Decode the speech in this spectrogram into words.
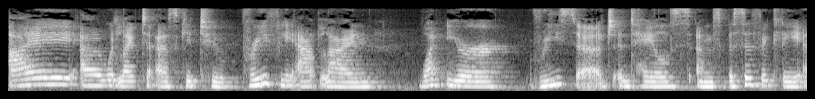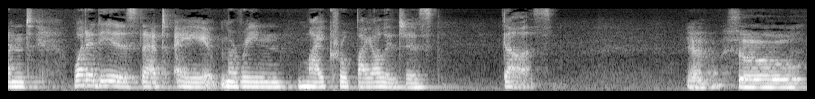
I uh, would like to ask you to briefly outline what your research entails um, specifically and what it is that a marine microbiologist does. Yeah, so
